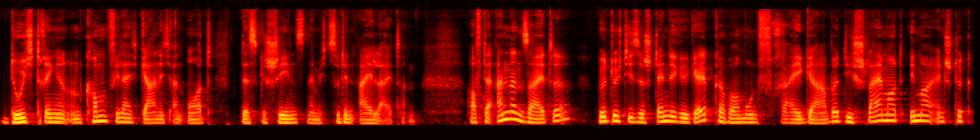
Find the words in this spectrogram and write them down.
durchdringen und kommen vielleicht gar nicht an Ort des Geschehens, nämlich zu den Eileitern. Auf der anderen Seite wird durch diese ständige Gelbkörperhormonfreigabe die Schleimhaut immer ein Stück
